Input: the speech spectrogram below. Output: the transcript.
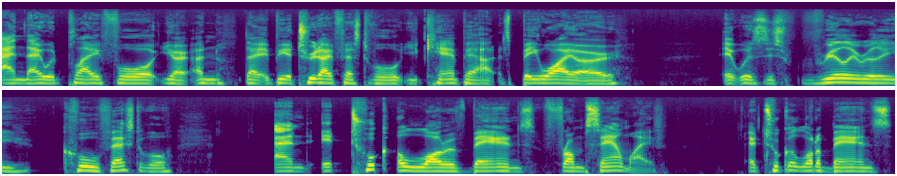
and they would play for you know and they'd be a two day festival. You camp out. It's BYO. It was this really really cool festival, and it took a lot of bands from Soundwave. It took a lot of bands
